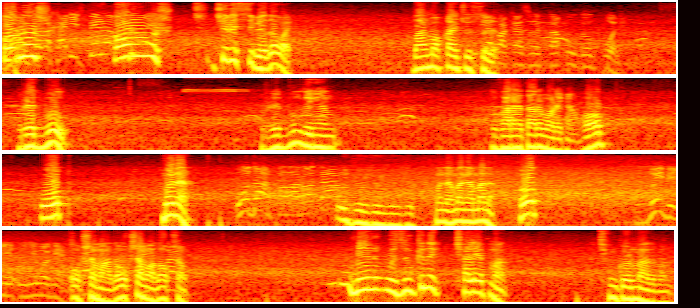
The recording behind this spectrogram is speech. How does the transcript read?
хорош хорош через себя давай barmoq qaychi Судья usuli red bull. Red bull degan varatari bor ekan. Hop hop mana. Удар по воротам. uy uy uy uy uy. mana mana mana. Hop Выбили у него мяч. o'xshamadi o'xshamadi o'xshamadi men o'zimkini chalyapman hech kim ko'rmadi buni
